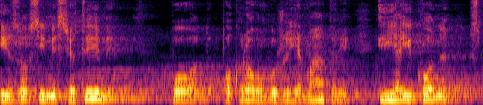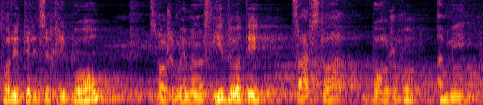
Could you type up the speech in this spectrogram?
із усіми святими під покровом Божої Матері і я ікони спорительниця хлібов, зможемо ми наслідувати Царства Божого. Амінь.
